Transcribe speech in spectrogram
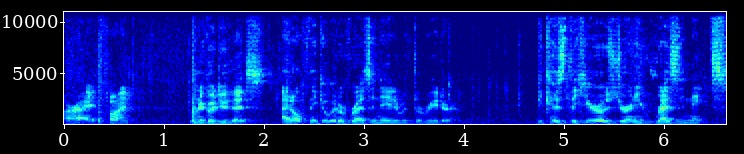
all right, fine, I'm gonna go do this. I don't think it would have resonated with the reader, because the hero's journey resonates.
